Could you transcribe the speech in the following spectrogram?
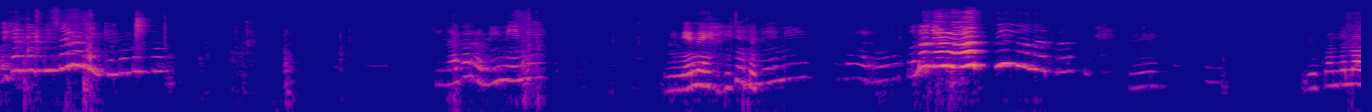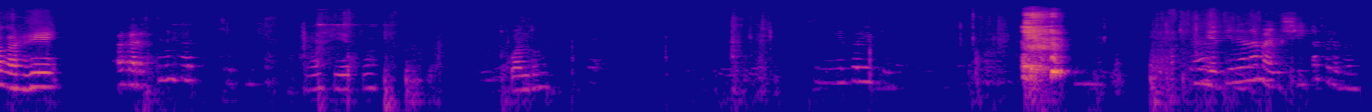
Oigan, ¿ya empezaron? ¿En qué momento? ¿Quién agarró mi meme? Mi nene. Mi. ¿Quién lo agarró? ¡Tú lo agarraste! ¡Lo agarraste! ¿Qué? Yo cuando lo agarré. Agarraste mi tarjetita. No es cierto. ¿Cuándo? Está bien mío tiene una manchita, pero bueno.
